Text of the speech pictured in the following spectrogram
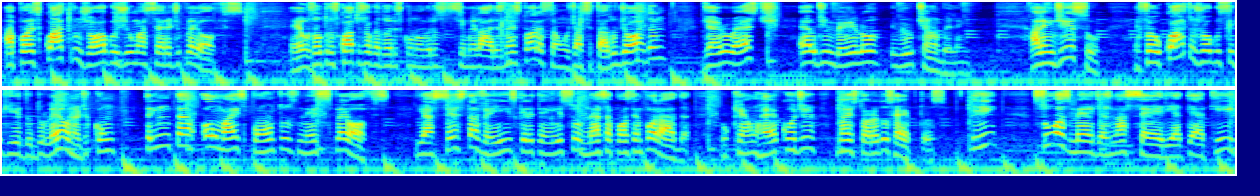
após quatro jogos de uma série de playoffs. É, os outros quatro jogadores com números similares na história são o já citado Jordan, Jerry West, Elgin Baylor e Will Chamberlain. Além disso, foi o quarto jogo seguido do Leonard com 30 ou mais pontos nesses playoffs. E a sexta vez que ele tem isso nessa pós-temporada, o que é um recorde na história dos Raptors. E suas médias na série até aqui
